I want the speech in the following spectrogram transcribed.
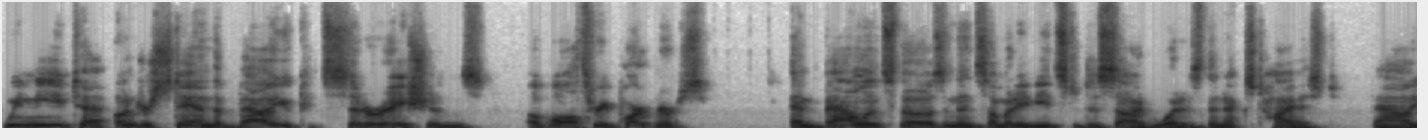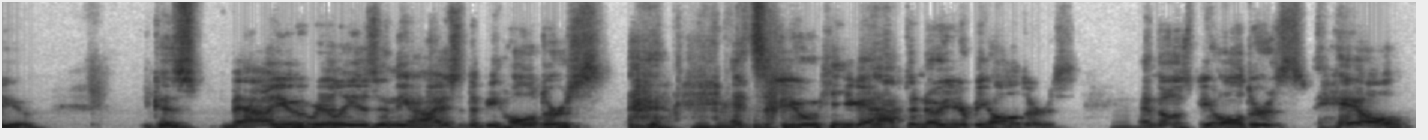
we need to understand the value considerations of all three partners and balance those, and then somebody needs to decide what is the next highest value. Because value really is in the eyes of the beholders, and so you you have to know your beholders, mm-hmm. and those beholders hail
